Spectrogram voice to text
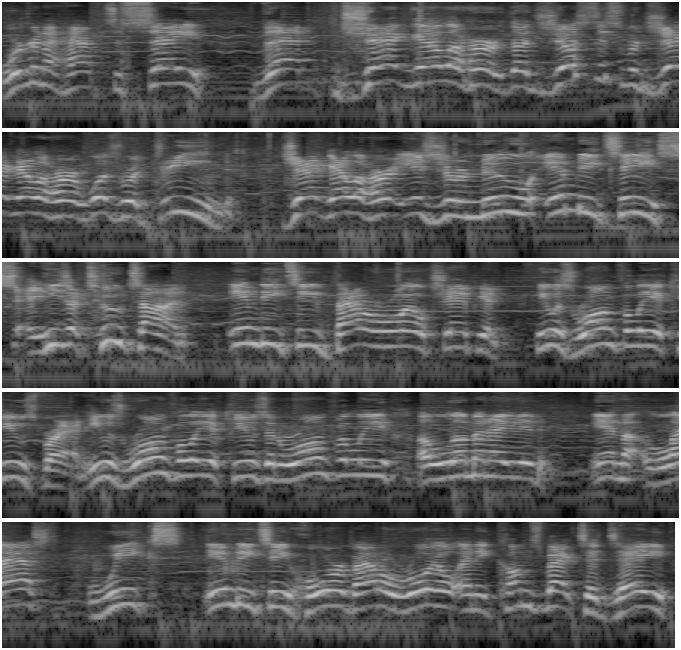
we're going to have to say that Jack Gallagher, the justice for Jack Gallagher was redeemed. Jack Gallagher is your new MDT. He's a two-time MDT Battle Royal Champion. He was wrongfully accused, Brad. He was wrongfully accused and wrongfully eliminated in last week's MDT Horror Battle Royal, and he comes back today,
